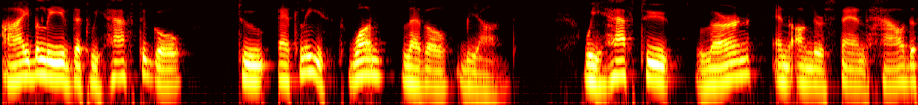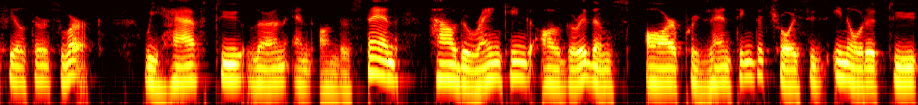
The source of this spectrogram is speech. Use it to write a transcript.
I believe that we have to go to at least one level beyond. We have to learn and understand how the filters work. We have to learn and understand how the ranking algorithms are presenting the choices in order to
